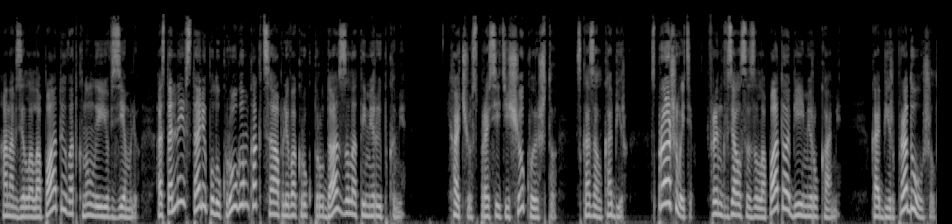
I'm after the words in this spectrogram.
Она взяла лопату и воткнула ее в землю. Остальные встали полукругом, как цапли вокруг пруда с золотыми рыбками. «Хочу спросить еще кое-что», — сказал Кабир. «Спрашивайте». Фрэнк взялся за лопату обеими руками. Кабир продолжил.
